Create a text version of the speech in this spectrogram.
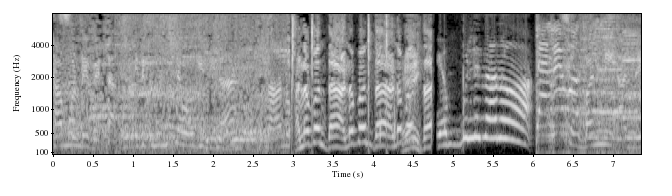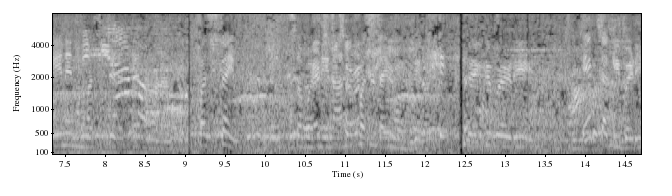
ಚಾಮುಂಡಿ ಬೆಟ್ಟ. ಇದಕ್ಕೆ ಮುಂಚೆ ಹೋಗಿದ್ದೀನಿ ನಾನು ಹಣ ಬಂದ ಸೊ ಬನ್ನಿ ಅಲ್ಲಿ ಏನೇನು ಮಸ್ತ್ ಇರುತ್ತೆ ಫಸ್ಟ್ ಟೈಮ್ ಸೊ ಬನ್ನಿ ನಾನು ಫಸ್ಟ್ ಟೈಮ್ ಹೋಗ್ತಿರೋದು. ಏನ್ ತೆಗಿಬೇಡಿ?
